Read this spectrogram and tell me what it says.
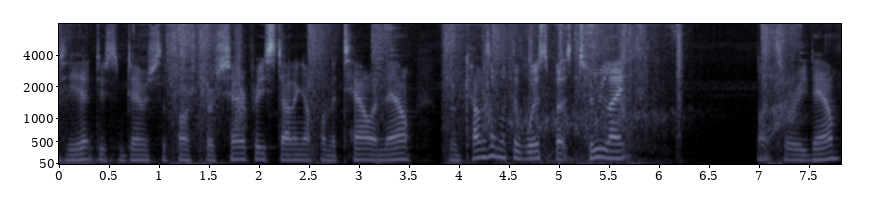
Here, do some damage to the Forest Shadow Priest, starting up on the tower now. Comes in with the Wisp, but it's too late. Light's already down.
